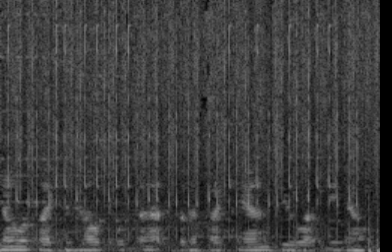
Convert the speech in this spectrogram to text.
know if I can help with that, but if I can, do let me know.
